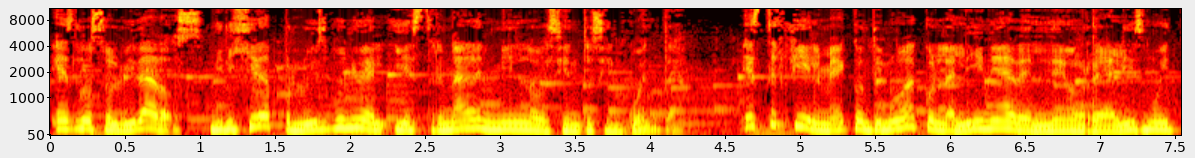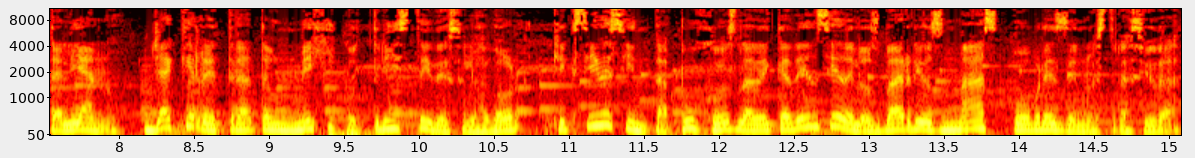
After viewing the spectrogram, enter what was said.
es Los Olvidados, dirigida por Luis Buñuel y estrenada en 1950. Este filme continúa con la línea del neorrealismo italiano, ya que retrata un México triste y desolador que exhibe sin tapujos la decadencia de los barrios más pobres de nuestra ciudad.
